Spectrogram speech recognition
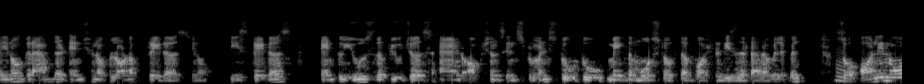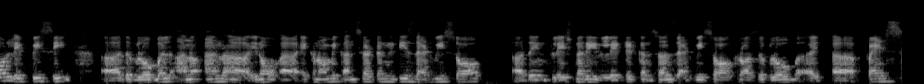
you know grab the attention of a lot of traders you know these traders tend to use the futures and options instruments to to make the most of the opportunities that are available hmm. so all in all if we see uh, the global un, un, uh, you know uh, economic uncertainties that we saw uh, the inflationary related concerns that we saw across the globe uh, fed's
